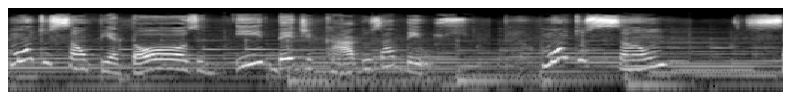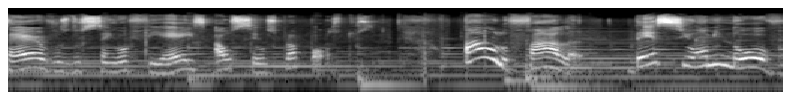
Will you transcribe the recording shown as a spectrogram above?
Muitos são piedosos e dedicados a Deus. Muitos são servos do Senhor fiéis aos seus propósitos. Paulo fala desse homem novo,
